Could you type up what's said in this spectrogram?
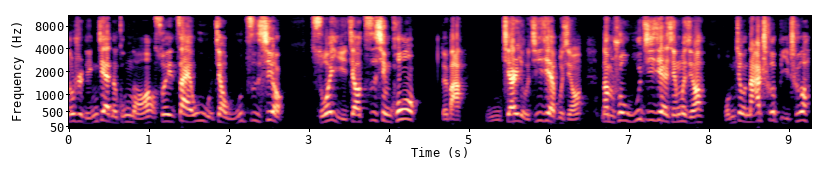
都是零件的功能，所以在物叫无自性，所以叫自性空，对吧？你既然有机械不行，那么说无机械行不行？我们就拿车比车。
